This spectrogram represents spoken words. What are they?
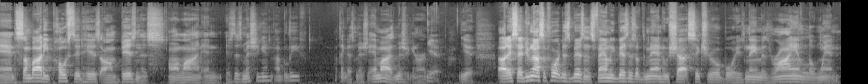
and somebody posted his um business online, and is this Michigan? I believe. I think that's Michigan. MI is Michigan, right? Yeah. Yeah. Uh, they said, do not support this business. Family business of the man who shot six year old boy. His name is Ryan Lewin.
